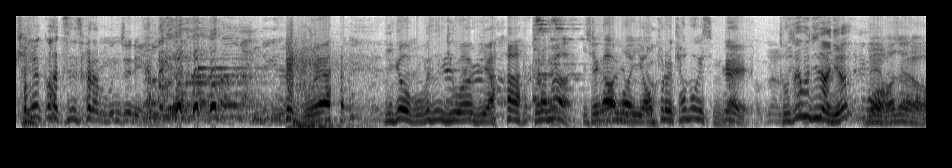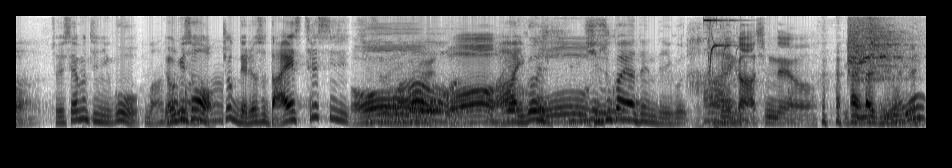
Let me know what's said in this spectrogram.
적을 것 같은 사람 문준이. 이거 무슨 조합이야? 그러면 제가 한번 이 어플을 켜보겠습니다. 네, 저 세븐틴 아니야? 맞아요. 저희 세븐틴이고 여기서 쭉 내려서 나의 스트레스 지수를 아 이건 지수가 해야 되는데 이거 그러니까 아쉽네요 그리고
